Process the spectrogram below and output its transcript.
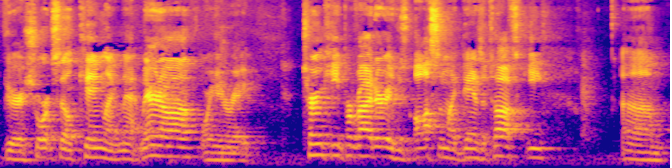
if you're a short sale king like Matt Marinoff or you're a turnkey provider who's awesome like Dan Zatowski. Um,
